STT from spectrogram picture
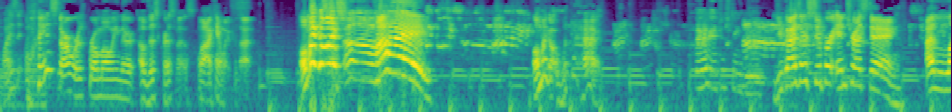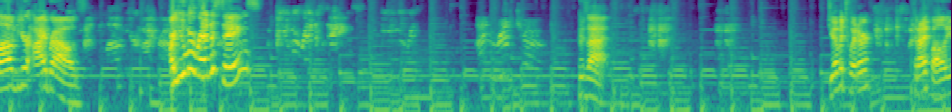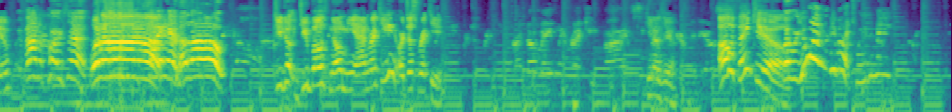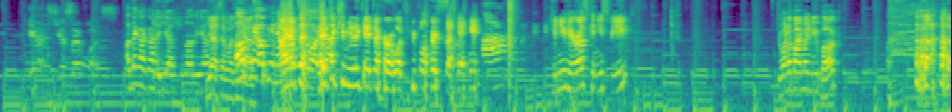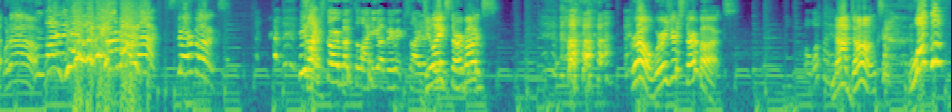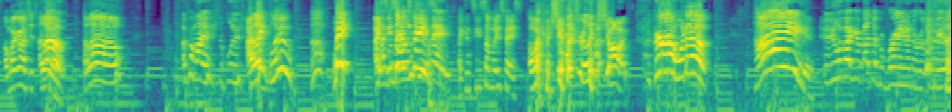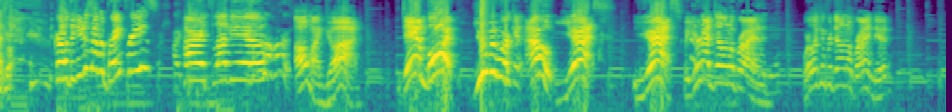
Why is it? Why is Star Wars promoting their of this Christmas? Well, I can't wait for that. Oh my gosh! Oh, Hi! Oh my god! What the heck? very interesting dude. You guys are super interesting. I love your eyebrows. I love your eyebrows. Are you Miranda Sings? I'm Richo. Who's that? Do you have a Twitter? Can I follow you? We found a person. What up? Excited. Hello. Do you do, do you both know me and Ricky, or just Ricky? I know mainly Ricky. I've seen He knows you. videos. Oh, thank you. Wait, were you one of the people that tweeted me? Yes, yes, I was. I think I got a yes. Was that a yes? Yes, it was. a Okay, yes. okay. Now I have to. know you are, I have yeah. to communicate to her what people are saying. Ah. Can you hear us? Can you speak? Do you want to buy my new book? what up? We finally got Starbucks. Starbucks. He Sorry. likes Starbucks a lot. He got very excited. Do you like Starbucks? Girl, where's your Starbucks? oh, what the heck? Not Dunks. What the? F- oh my gosh, it's blue. Hello. Hello. Oh, come on. It's the blue. I like blue. Wait, I, see can someone's see face. face. I can see somebody's face. Oh my gosh, she looks really shocked. Girl, what up? Hi. You look like you're about to have a brain or something. Girl, did you just have a brain freeze? Hearts, love you. Oh my god. Damn, boy! You've been working out! Yes! Yes! But you're not Dylan O'Brien. We're looking for Dylan O'Brien, dude.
